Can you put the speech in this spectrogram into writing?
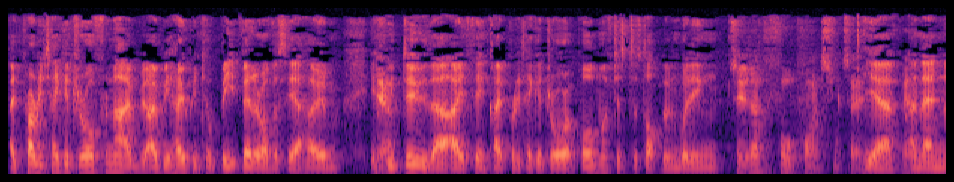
I'd probably take a draw from that. I'd, I'd be hoping to beat Villa, obviously at home. If we do that, I think I'd probably take a draw at Bournemouth just to stop them winning. So you'd have the four points from two. Yeah, and then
